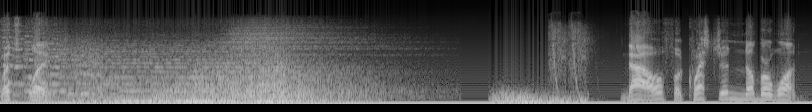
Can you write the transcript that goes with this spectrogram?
let's play. Now for question number one.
